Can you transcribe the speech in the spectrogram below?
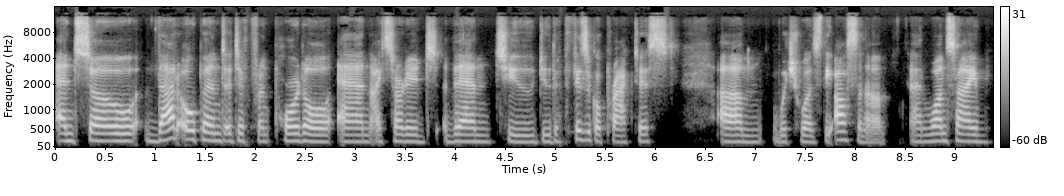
and so that opened a different portal, and I started then to do the physical practice, um, which was the asana. And once I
